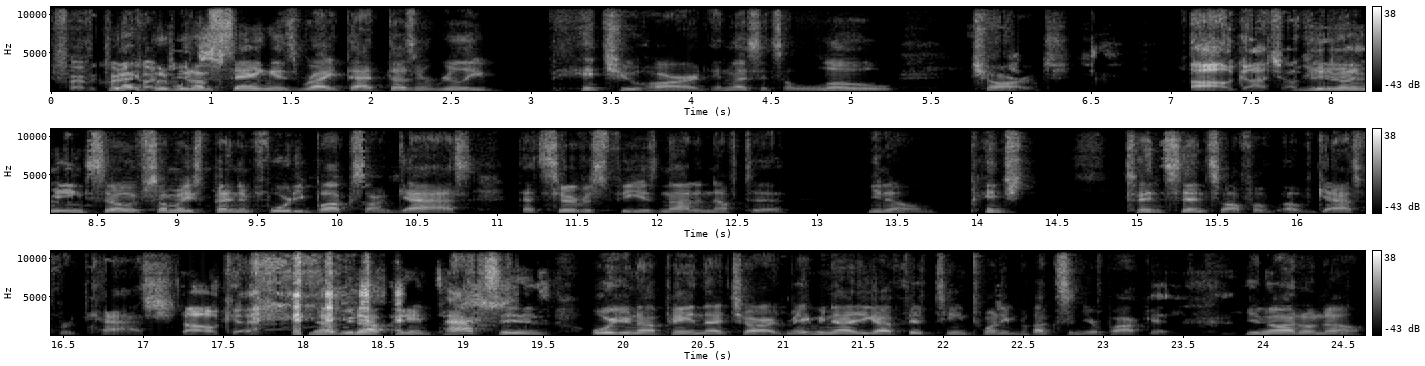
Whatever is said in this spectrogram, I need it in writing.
for every credit card. right. card. But what I'm saying is right. That doesn't really hit you hard unless it's a low charge. oh, gotcha. Okay, you know what I mean? So if somebody's spending 40 bucks on gas, that service fee is not enough to, you know, pinch 10 cents off of, of gas for cash. Oh, okay. Now, if you're not paying taxes or you're not paying that charge, maybe now you got 15, 20 bucks in your pocket. You know, I don't know.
